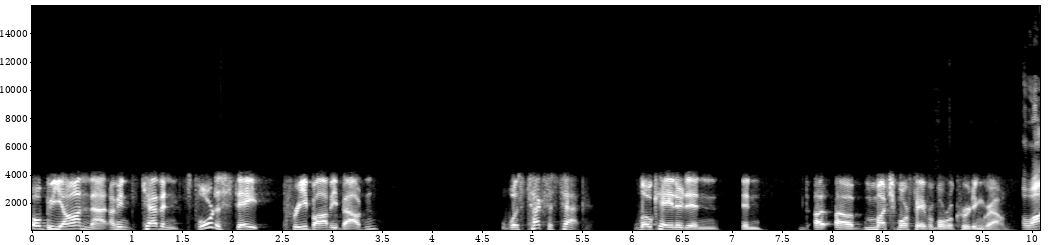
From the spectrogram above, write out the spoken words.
oh, beyond that, I mean, Kevin, Florida State pre Bobby Bowden was Texas Tech, located in in a, a, much more favorable recruiting ground. Oh, I,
